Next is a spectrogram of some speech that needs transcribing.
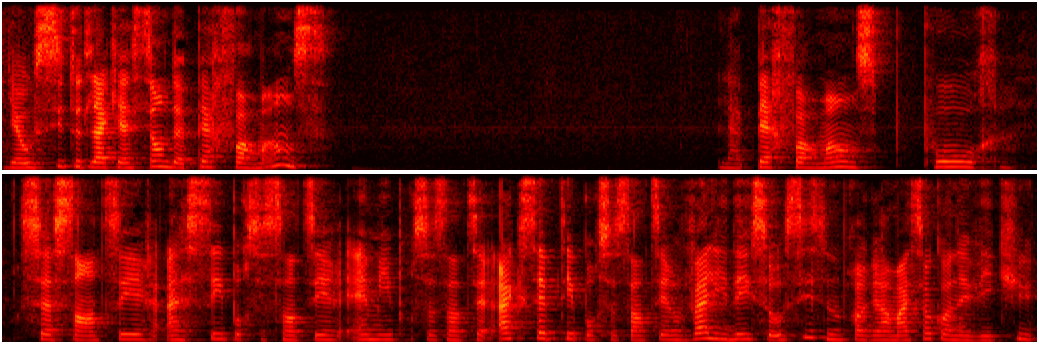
il y a aussi toute la question de performance. La performance pour se sentir assez, pour se sentir aimé, pour se sentir accepté, pour se sentir validé, ça aussi c'est une programmation qu'on a vécue.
